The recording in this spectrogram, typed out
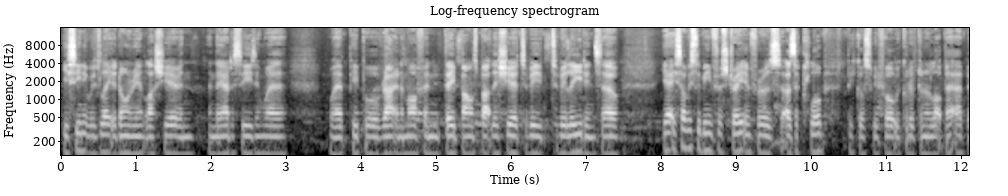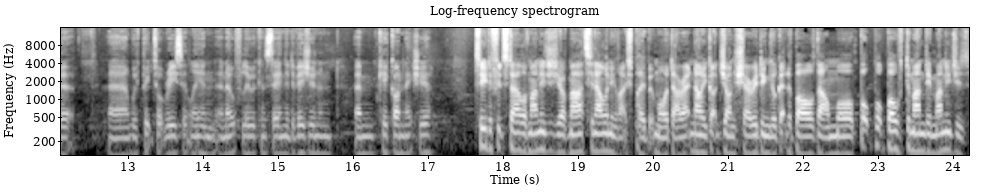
you've seen it with Leyton Orient last year, and, and they had a season where where people were writing them off, and they bounced back this year to be to be leading. So. Yeah, it's obviously been frustrating for us as a club because we thought we could have done a lot better, but uh, we've picked up recently, and, and, hopefully we can stay in the division and, and kick on next year. Two different style of managers. You have Martin Allen, who likes to play a bit more direct. Now you've got John Sheridan, you'll get the ball down more, but, but both demanding managers.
